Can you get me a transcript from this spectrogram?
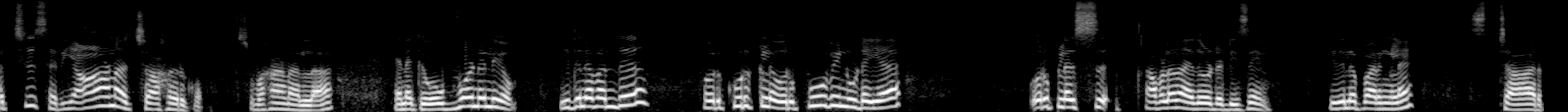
அச்சு சரியான அச்சாக இருக்கும். சுபஹானல்லா எனக்கு ஒவ்வொன்றுலேயும் இதில் வந்து ஒரு குறுக்கில் ஒரு பூவினுடைய ஒரு ப்ளஸ்ஸு அவ்வளோதான் இதோட டிசைன் இதில் பாருங்களேன் ஸ்டார்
